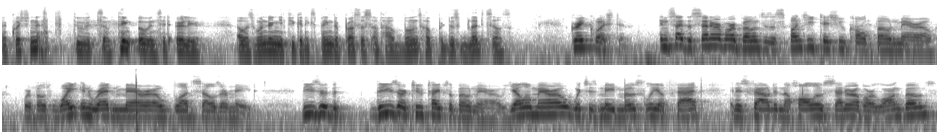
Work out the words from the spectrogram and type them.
My question has to do with something Owen said earlier. I was wondering if you could explain the process of how bones help produce blood cells. Great question. Inside the center of our bones is a spongy tissue called bone marrow, where both white and red marrow blood cells are made. These are the these are two types of bone marrow. Yellow marrow, which is made mostly of fat and is found in the hollow center of our long bones,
